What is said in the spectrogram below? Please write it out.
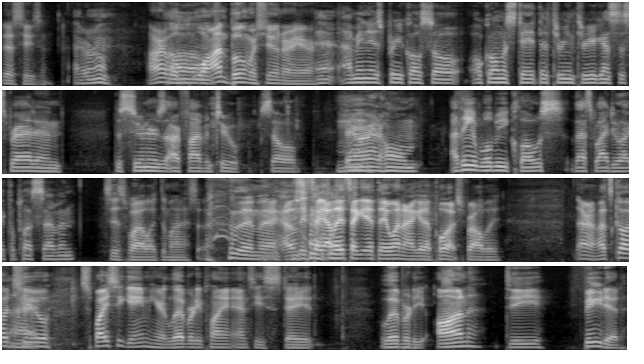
this season. I don't know. All right. Well, Um, well I'm Boomer Sooner here. Eh, I mean, it's pretty close. So Oklahoma State, they're three and three against the spread, and the Sooners are five and two. So Hmm. they're at home. I think it will be close. That's why I do like the plus seven. It's just why I like the minus. then I- at least, I, at least I, if they win, I get a push probably. All right, let's go to spicy game here. Liberty playing NC State. Liberty undefeated.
